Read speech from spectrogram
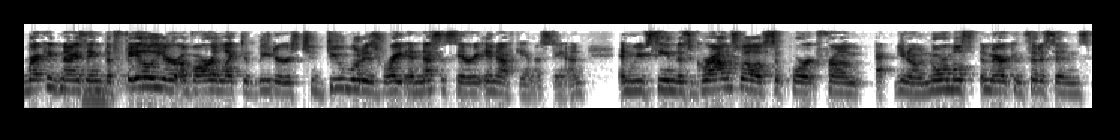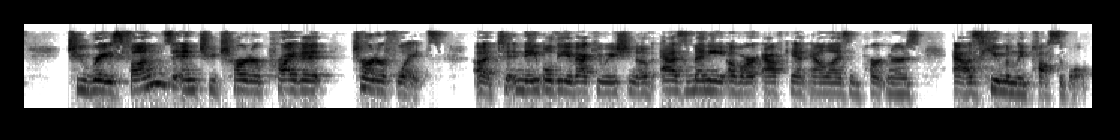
recognizing the failure of our elected leaders to do what is right and necessary in Afghanistan. And we've seen this groundswell of support from, you know, normal American citizens to raise funds and to charter private charter flights uh, to enable the evacuation of as many of our Afghan allies and partners as humanly possible.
